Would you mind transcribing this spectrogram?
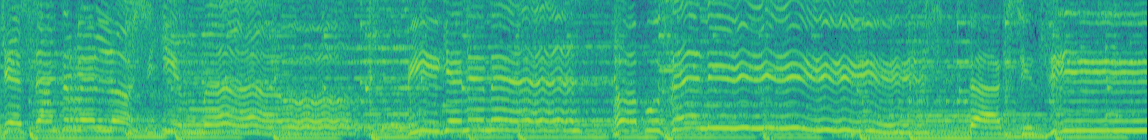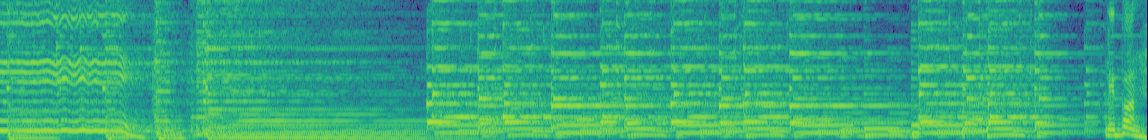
Και σαν τρελός γυρνάω Πήγαινε με όπου θέλεις Ταξιτζή Λοιπόν,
